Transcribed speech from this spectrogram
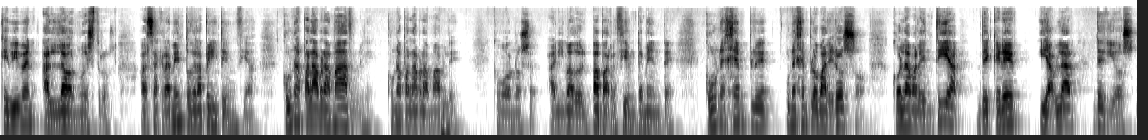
que viven al lado nuestros, al sacramento de la penitencia, con una palabra amable, con una palabra amable, como nos ha animado el Papa recientemente, con un ejemplo, un ejemplo valeroso, con la valentía de querer y hablar de Dios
